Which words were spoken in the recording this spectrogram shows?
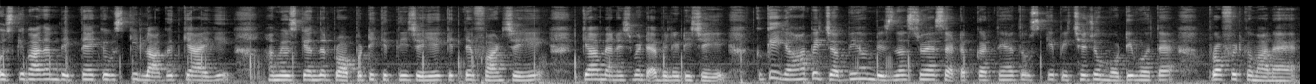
उसके बाद हम देखते हैं कि उसकी लागत क्या आएगी। हमें उसके अंदर प्रॉपर्टी कितनी चाहिए, कितने फंड चाहिए, क्या मैनेजमेंट एबिलिटी चाहिए। क्योंकि यहाँ पे जब भी हम बिज़नेस जो है सेटअप करते हैं तो उसके पीछे जो मोटिव होता है प्रॉफिट कमाना है।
